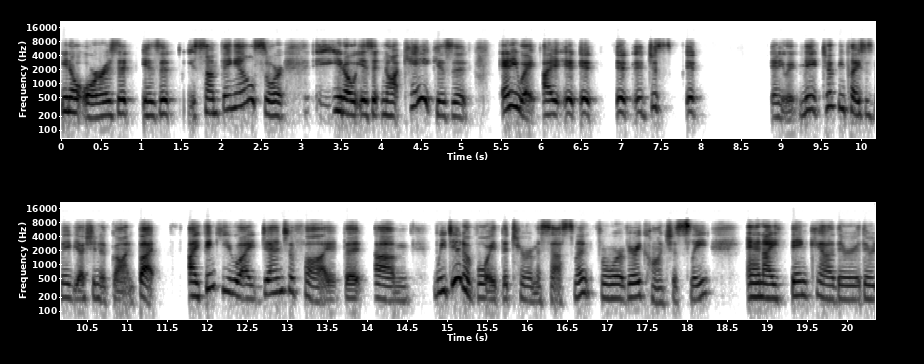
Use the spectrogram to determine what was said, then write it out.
you know, or is it is it something else, or you know, is it not cake? Is it anyway? I it it it it just it anyway, it took me places maybe I shouldn't have gone. But I think you identified that um, we did avoid the term assessment for very consciously. And I think uh, there, there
